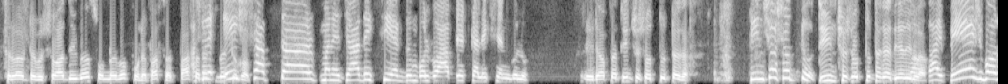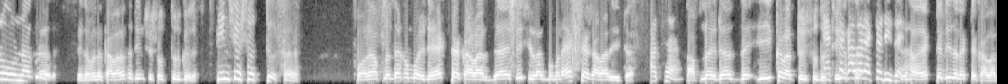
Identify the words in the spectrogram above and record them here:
সেলার টেবিল সোয়া দুই গজ অন্য এবার পনেরো পাঁচ হাত পাঁচ হাত এই সপ্তাহ মানে যা দেখছি একদম বলব আপডেট কালেকশনগুলো। এটা আপনার তিনশো সত্তর টাকা। তিনশো সত্তর? তিনশো সত্তর টাকা দিয়ে দিলাম। ভাই বেশ বড় ওড়নাগুলো হ্যাঁ, এটা কালার আছে তিনশো সত্তর করে। তিনশো সত্তর? হ্যাঁ। পরে আপনার দেখাবো এটা একটা কালার যায় বেশি লাগবে মানে একটা কালার এটা আচ্ছা। আপনার এটা যে এই কালারটাই শুধু ঠিক একটা কালার একটা ডিজাইন হ্যাঁ একটা ডিজাইন একটা কালার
